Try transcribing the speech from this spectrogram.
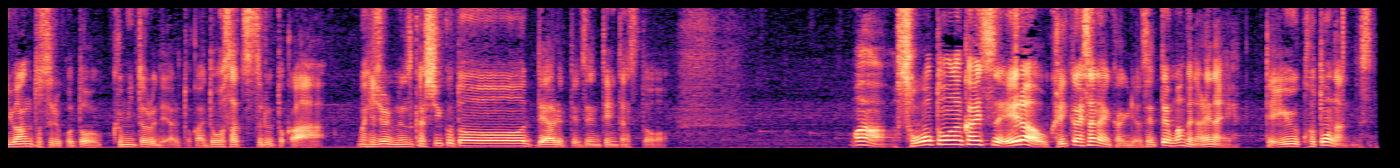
言わんとすることを汲み取るであるとか洞察するとか、まあ、非常に難しいことであるっていう前提に立つとまあ相当な回数エラーを繰り返さない限りは絶対うまくなれないっていうことなんですよ。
